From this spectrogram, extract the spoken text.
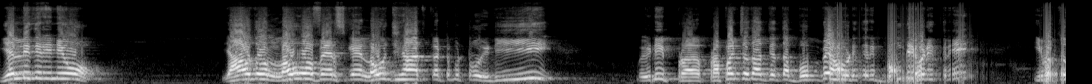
ಎಲ್ಲಿದ್ದೀರಿ ನೀವು? ಯಾವುದೋ ಲವ್ ಅಫೇರ್ಸ್ಗೆ ಲವ್ ಜಿಹಾದ್ ಕಟ್ಬಿಟ್ಟು ಇಡೀ ಇಡೀ ಪ್ರ- ಪ್ರಪಂಚದಾದ್ಯಂತ ಬೊಬ್ಬೆ ಹೊಡಿತೀರಿ, ಬೊಂಬೆ ಹೊಡಿತೀರಿ. ಇವತ್ತು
